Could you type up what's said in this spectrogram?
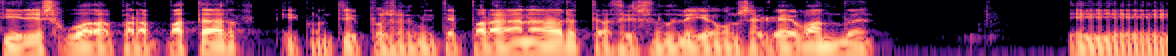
tienes jugada para empatar y con tiempos límite para ganar, te haces un lío, un saque de banda y,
